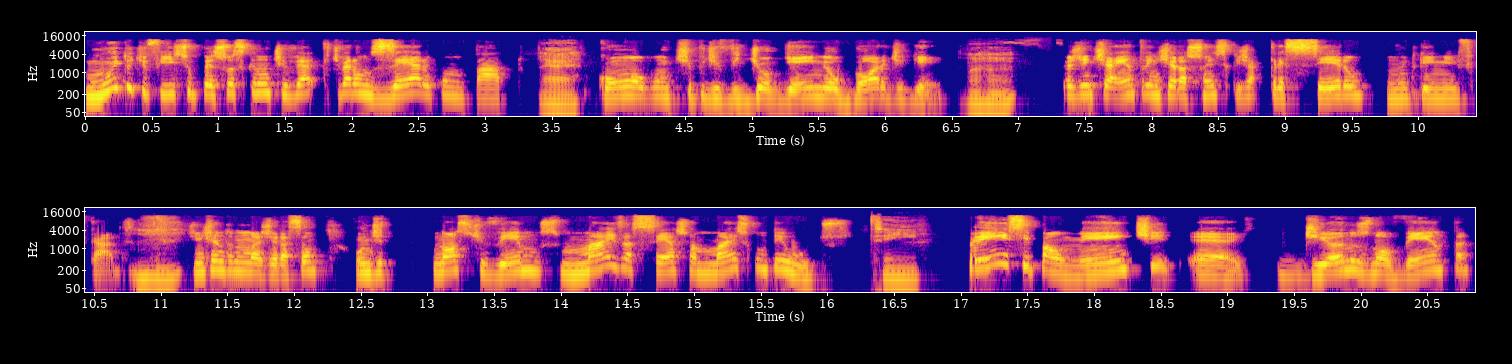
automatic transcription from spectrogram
Muito difícil pessoas que não tiver, que tiveram zero contato é. com algum tipo de videogame ou board game. Uhum. A gente já entra em gerações que já cresceram muito gamificadas. Uhum. A gente entra numa geração onde nós tivemos mais acesso a mais conteúdos. Sim. Principalmente é, de anos 90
